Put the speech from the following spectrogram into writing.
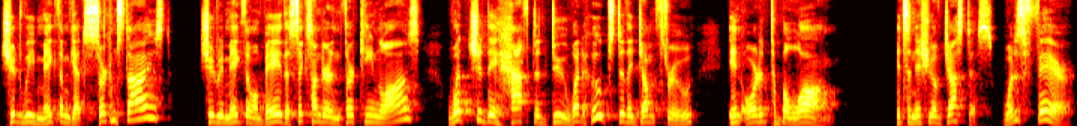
Should we make them get circumcised? Should we make them obey the 613 laws? What should they have to do? What hoops do they jump through in order to belong? It's an issue of justice. What is fair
